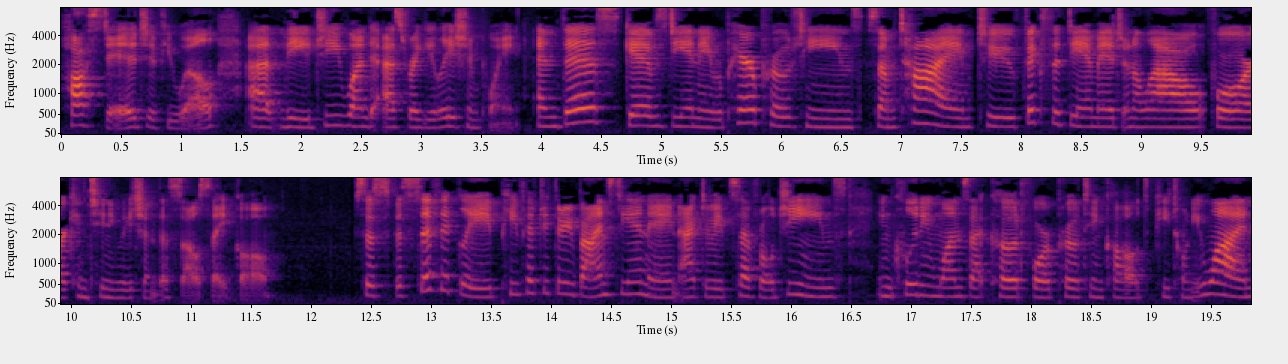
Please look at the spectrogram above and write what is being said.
hostage, if you will, at the G1 to S regulation point. And this gives DNA repair proteins some time to fix the damage and allow for continuation of the cell cycle. So, specifically, P53 binds DNA and activates several genes, including ones that code for a protein called P21,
